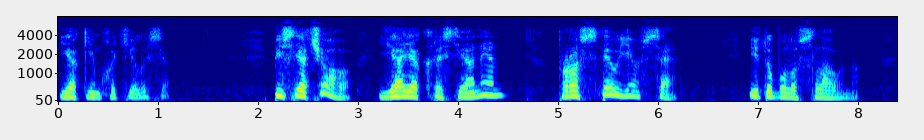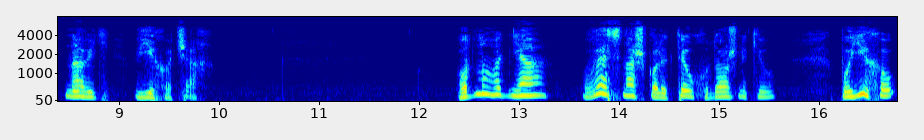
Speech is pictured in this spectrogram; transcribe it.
як їм хотілося. Після чого я, як християнин, простив їм все, і то було славно, навіть в їх очах. Одного дня весь наш колектив художників поїхав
